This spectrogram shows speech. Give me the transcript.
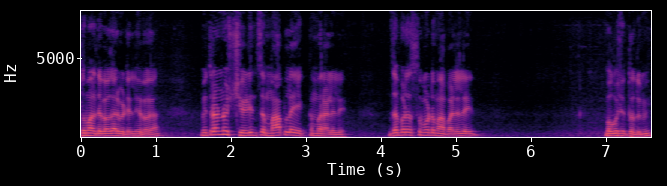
तुम्हाला ते बघायला भेटेल हे बघा. मित्रांनो शेळींचं मापला एक नंबर आलेलं आहे. जबरदस्त मोठं माप आलेलं आहे. बघू शकता तुम्ही.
